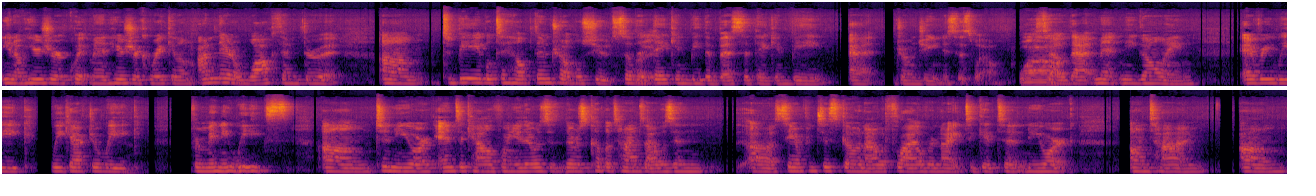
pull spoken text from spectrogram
you know, here's your equipment, here's your curriculum. I'm there to walk them through it, um, to be able to help them troubleshoot so that Right. they can be the best that they can be at Drone Genius as well. Wow. So that meant me going every week, week after week, for many weeks um, to New York and to California. There was there was a couple of times I was in uh, San Francisco and I would fly overnight to get to New York on time, um,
